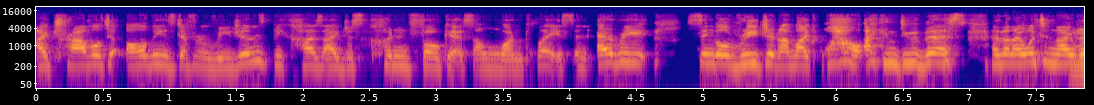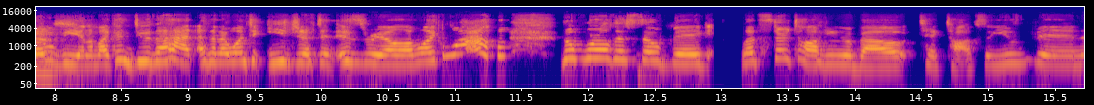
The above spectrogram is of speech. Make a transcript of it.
I traveled to all these different regions because I just couldn't focus on one place. And every single region, I'm like, wow, I can do this. And then I went to Nairobi, yes. and I'm like, I can do that. And then I went to Egypt and Israel. I'm like, wow, the world is so big. Let's start talking about TikTok. So you've been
